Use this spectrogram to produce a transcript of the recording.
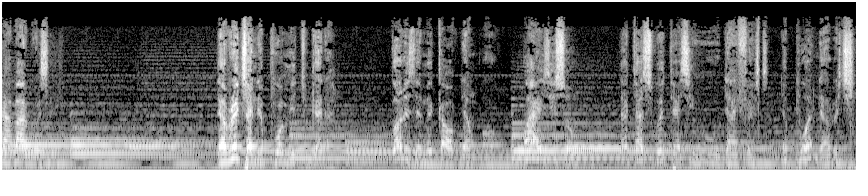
know, Bible the rich and the poor meet together. God is the maker of them all. Why is it so? Let us wait and see who will die first the poor and the rich.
